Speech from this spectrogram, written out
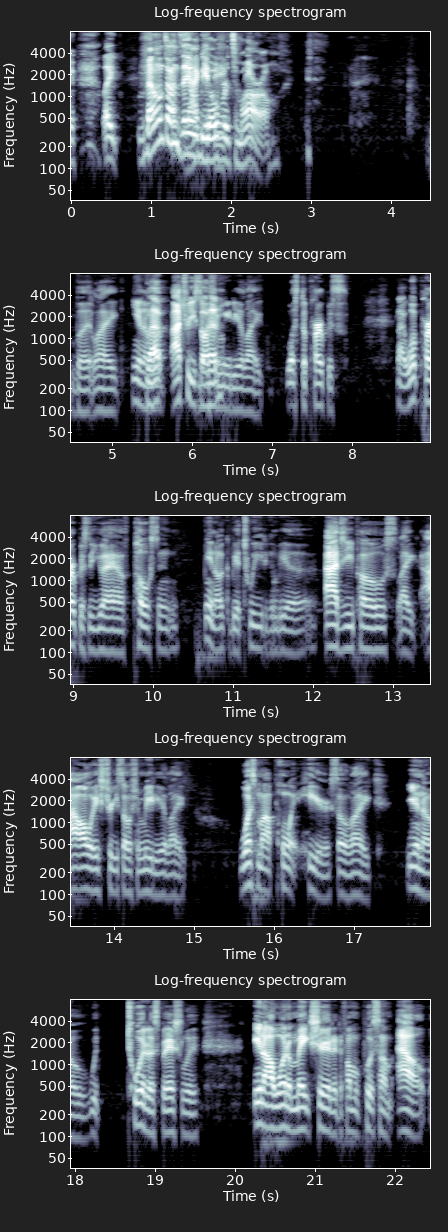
like Valentine's Day will be over tomorrow. But like, you know, but, I treat social media like what's the purpose? Like what purpose do you have posting? You know, it could be a tweet, it can be a IG post. Like I always treat social media like what's my point here? So like, you know, with Twitter especially, you know, I want to make sure that if I'm gonna put something out,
